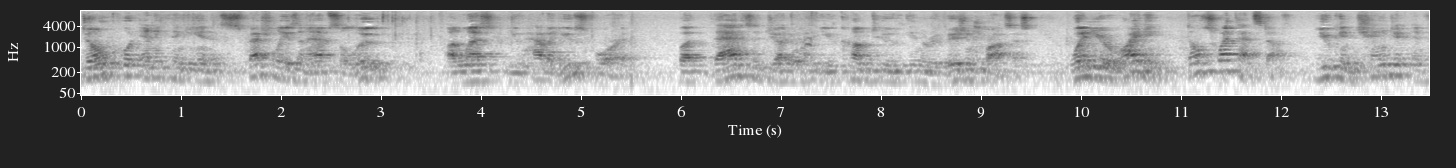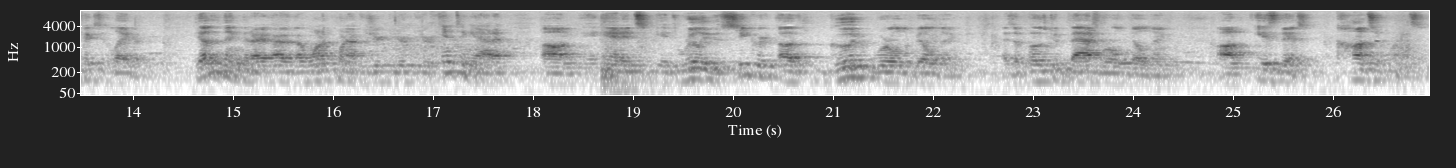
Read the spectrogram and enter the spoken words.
don't put anything in, especially as an absolute, unless you have a use for it. But that is a judgment that you come to in the revision process. When you're writing, don't sweat that stuff. You can change it and fix it later. The other thing that I, I, I want to point out, because you're, you're, you're hinting at it, um, and it's, it's really the secret of good world building, as opposed to bad world building, um, is this, consequence.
